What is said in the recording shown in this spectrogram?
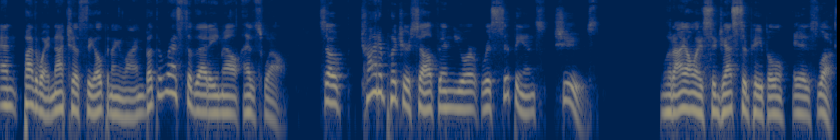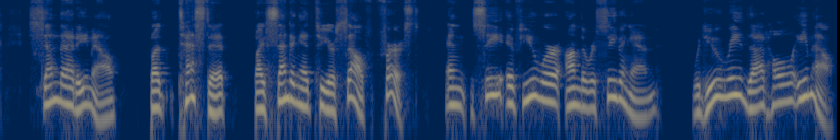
And by the way, not just the opening line, but the rest of that email as well. So try to put yourself in your recipient's shoes. What I always suggest to people is look, send that email, but test it by sending it to yourself first and see if you were on the receiving end, would you read that whole email?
